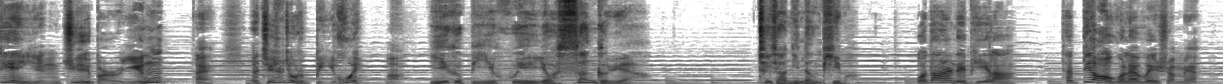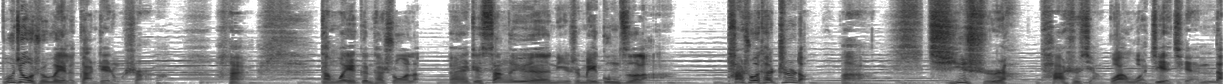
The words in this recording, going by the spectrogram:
电影剧本营，哎，呃，其实就是笔会啊。一个笔会要三个月啊？这假您能批吗？我当然得批啦。他调过来为什么呀？不就是为了干这种事儿吗？嗨，但我也跟他说了，哎，这三个月你是没工资了啊。他说他知道啊，其实啊。他是想管我借钱的，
